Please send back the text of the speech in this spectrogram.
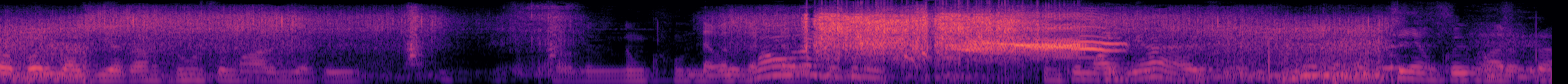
डबल लग गया था। दूर से मार दिया। कोई एकदम खून डबल मारो दिया हमको ही मारा था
